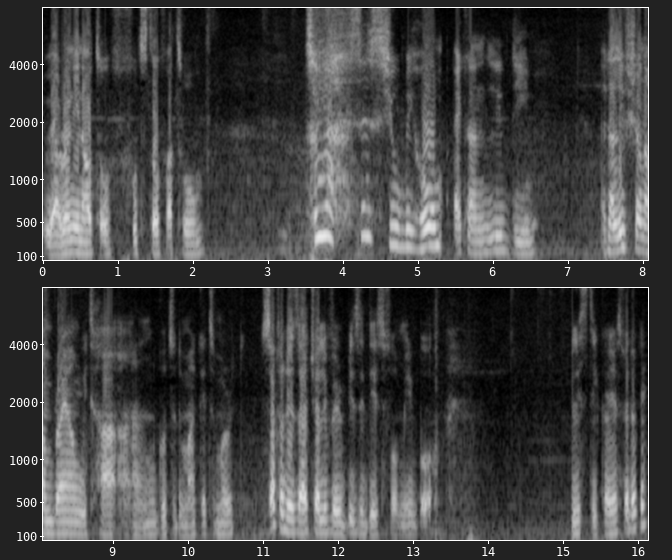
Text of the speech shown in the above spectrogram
We are running out of food stuff at home. So yeah, since she'll be home, I can leave the I can leave Sean and Brian with her and go to the market tomorrow. Saturdays are actually very busy days for me, but realistic. I just said, okay,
